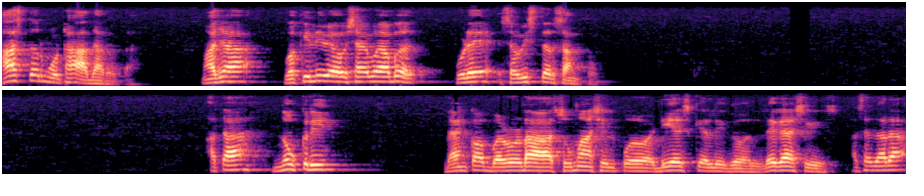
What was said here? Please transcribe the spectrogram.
हाच तर मोठा आधार होता. माझ्या वकिली व्यवसायाबाबत पुढे सविस्तर सांगतो. आता नोकरी बँक of Baroda Suma Shilp D S K legal legacies अशा जरा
